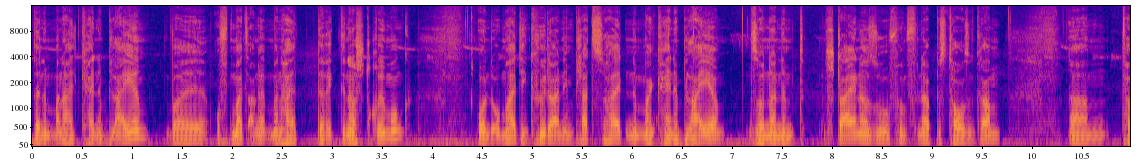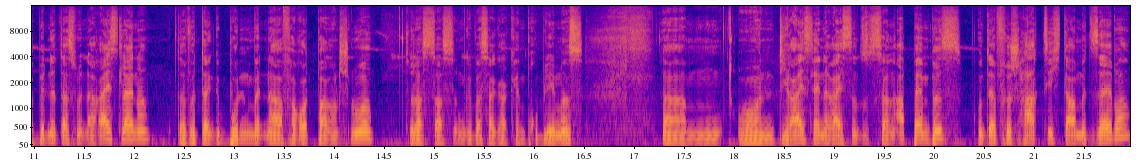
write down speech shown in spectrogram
Da nimmt man halt keine Bleie, weil oftmals angelt man halt direkt in der Strömung. Und um halt den Köder an den Platz zu halten, nimmt man keine Bleie, sondern nimmt Steine, so 500 bis 1000 Gramm, ähm, verbindet das mit einer Reißleine. Da wird dann gebunden mit einer verrottbaren Schnur, sodass das im Gewässer gar kein Problem ist. Ähm, und die Reißleine reißt dann sozusagen ab beim Biss und der Fisch hakt sich damit selber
